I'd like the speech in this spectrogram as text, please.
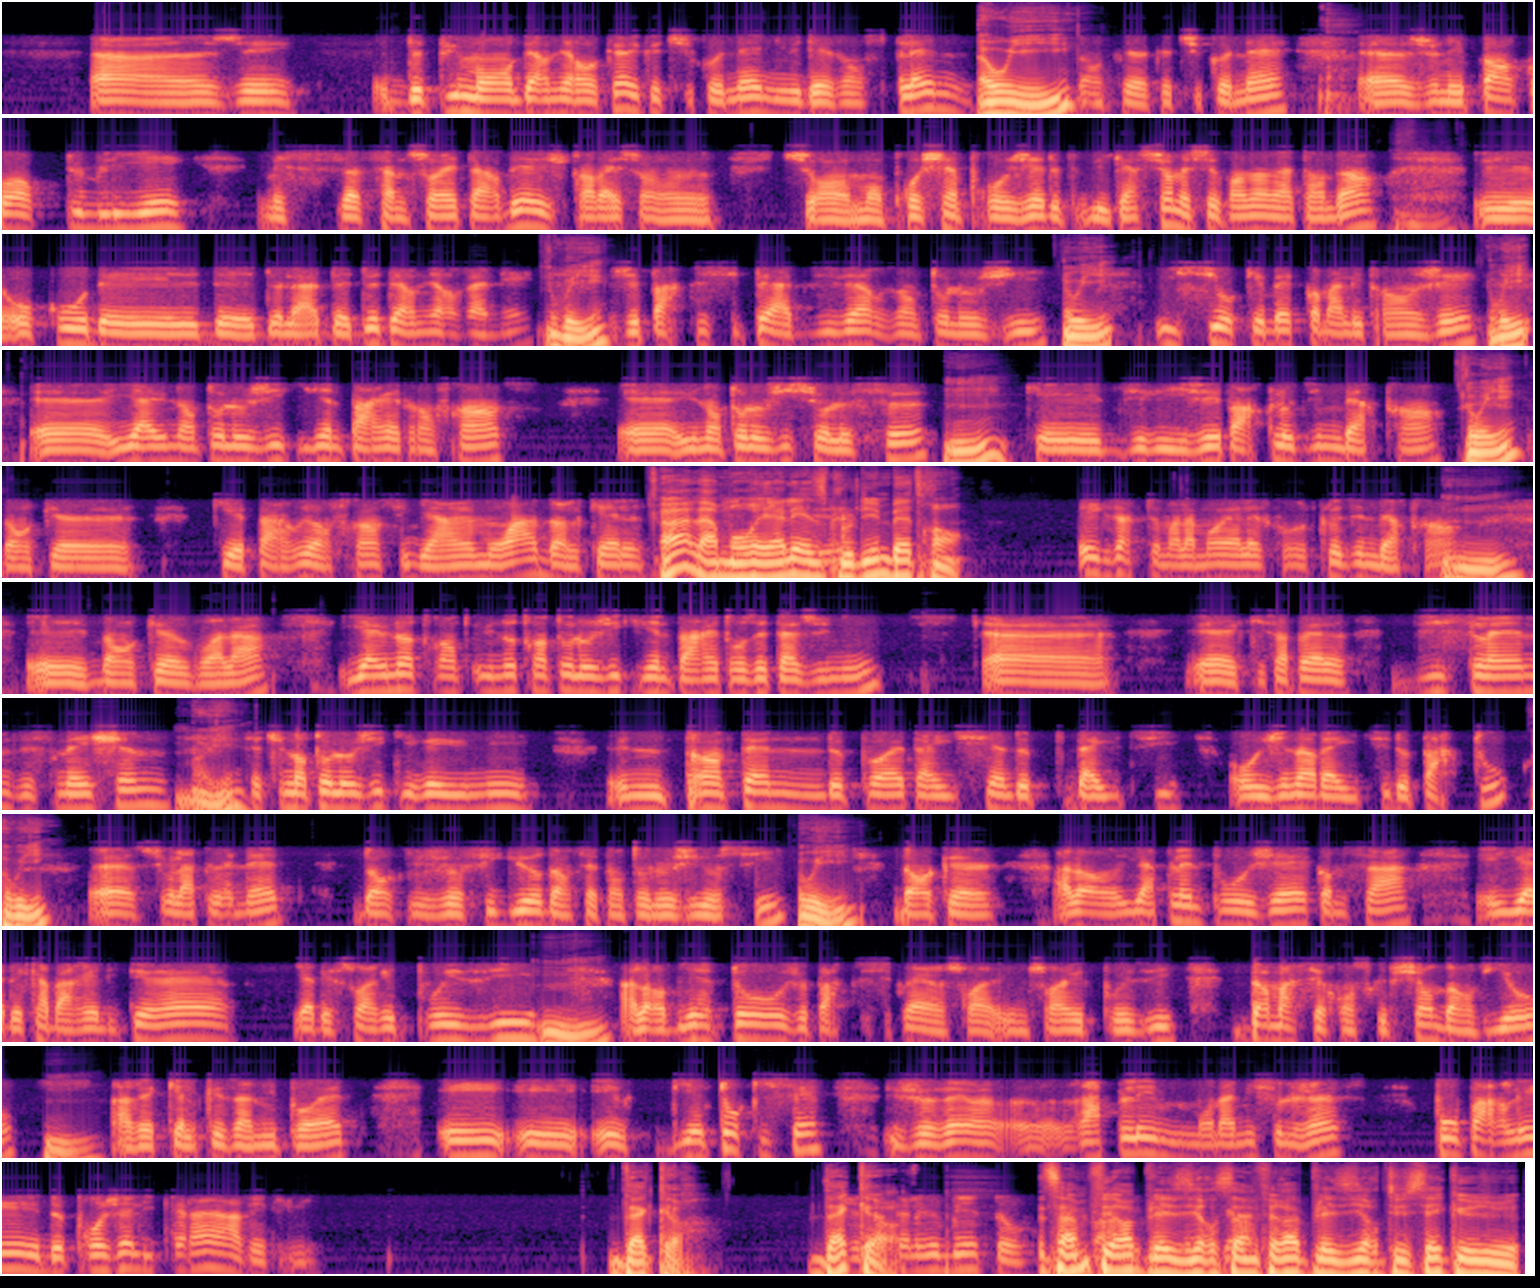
j'ai depuis mon dernier recueil que tu connais, Nuit des Anses pleines, oui. donc euh, que tu connais, euh, je n'ai pas encore publié, mais ça, ça me serait tardé. Je travaille sur, sur mon prochain projet de publication, mais cependant en attendant, euh, au cours des, des, de la, des deux dernières années, oui. j'ai participé à diverses anthologies, oui. ici au Québec comme à l'étranger. Oui. il y a une anthologie qui vient de paraître en France. une anthologie sur le feu mmh. qui est dirigée par Claudine Bertrand. Oui. Donc, qui est paru en France il y a un mois, dans lequel... Ah, la Montréalaise Claudine Bertrand. Exactement, la Montréalaise Claudine Bertrand. Mhm. Et donc, euh, voilà. Il y a une autre, une autre anthologie qui vient de paraître aux États-Unis, euh, euh, qui s'appelle This Land, This Nation. C'est une anthologie qui réunit une trentaine de poètes haïtiens d'Haïti, originaires d'Haïti de partout oui. sur la planète. Donc, je figure dans cette anthologie aussi. Oui. Donc, euh, alors, il y a plein de projets comme ça. Et il y a des cabarets littéraires, il y a des soirées de poésie. Mhm. Alors, bientôt, je participerai à une soirée, de poésie dans ma circonscription d'Envio, mhm. avec quelques amis poètes. Et, bientôt, qui sait, je vais euh, rappeler mon ami Fulgence pour parler de projets littéraires avec lui. D'accord. D'accord. Ça me fera plaisir, ça me fera plaisir. Tu sais que je,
